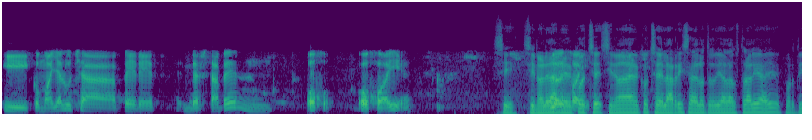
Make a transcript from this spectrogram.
y como haya lucha Pérez-Verstappen, ojo ojo ahí, ¿eh? Sí, si no le dan el coche, si no le dan el coche de la risa del otro día de Australia, ¿eh? Por ti.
